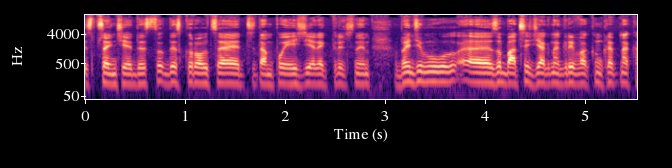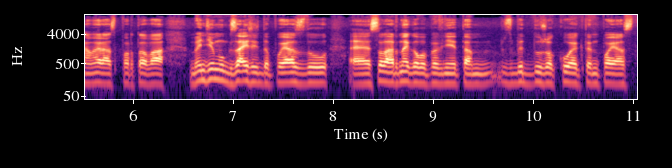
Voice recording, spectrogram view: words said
y, sprzęcie des- deskorolce, czy tam pojeździe elektrycznym, będzie mógł e, zobaczyć, jak nagrywa konkretna kamera sportowa, będzie mógł zajrzeć do pojazdu e, solarnego, bo pewnie tam zbyt dużo kółek ten pojazd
